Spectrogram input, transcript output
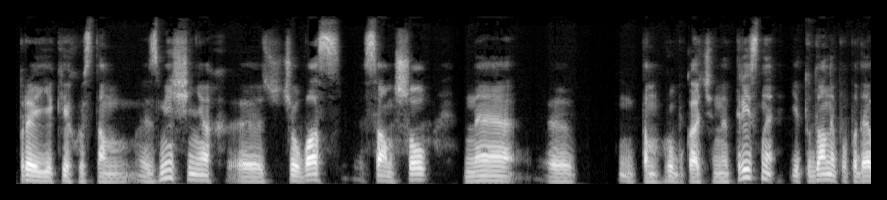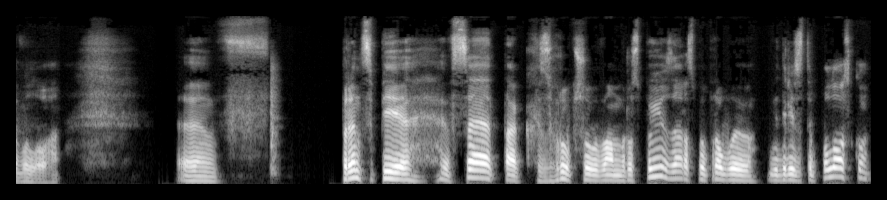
при якихось там зміщеннях, що у вас сам шов не, ну, там, грубо кажучи, не трісне і туди не попаде волога. В принципі, все так з згрубшого вам розповів. Зараз спробую відрізати полоску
